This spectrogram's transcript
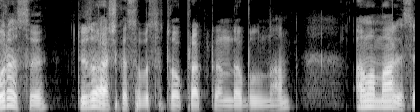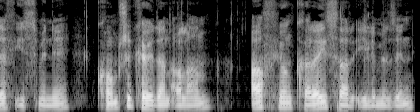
Burası Düzağaç kasabası topraklarında bulunan ama maalesef ismini komşu köyden alan Afyonkarahisar ilimizin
